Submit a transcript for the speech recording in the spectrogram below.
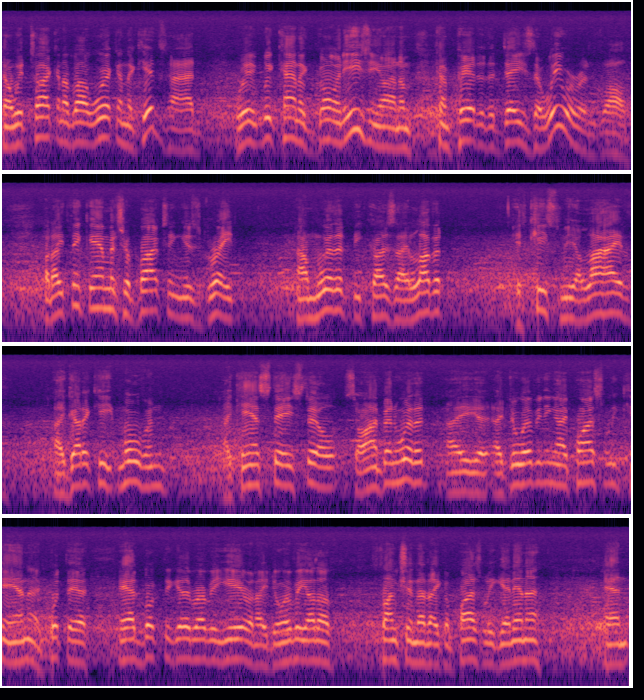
And we're talking about working the kids hard. We're, we're kind of going easy on them compared to the days that we were involved. But I think amateur boxing is great. I'm with it because I love it. It keeps me alive. I got to keep moving. I can't stay still, so I've been with it. I, uh, I do everything I possibly can. I put their ad book together every year, and I do every other function that I can possibly get in it. And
